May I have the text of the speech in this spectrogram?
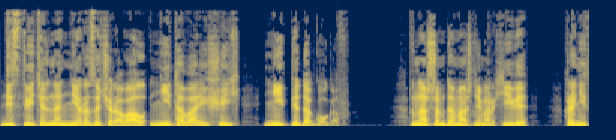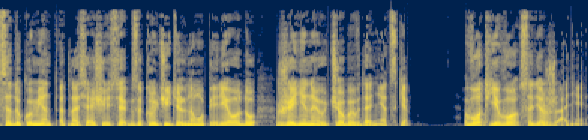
действительно не разочаровал ни товарищей, ни педагогов. В нашем домашнем архиве хранится документ, относящийся к заключительному периоду Жениной учебы в Донецке. Вот его содержание.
